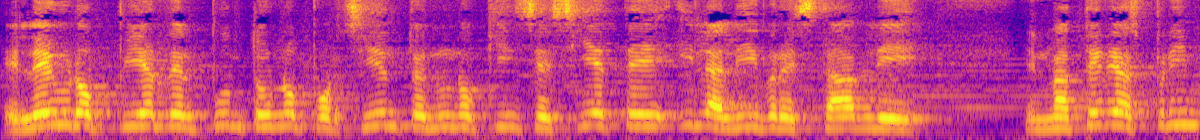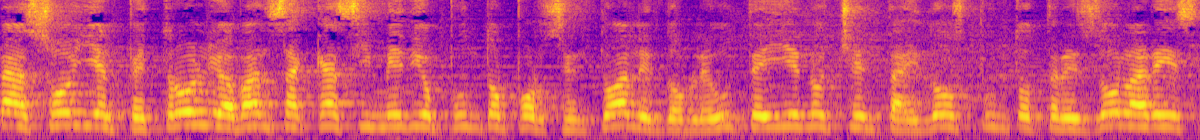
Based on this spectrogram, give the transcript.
el euro pierde el 0.1% en 1.157 y la libra estable. En materias primas, hoy el petróleo avanza casi medio punto porcentual, el WTI en 82.3 dólares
